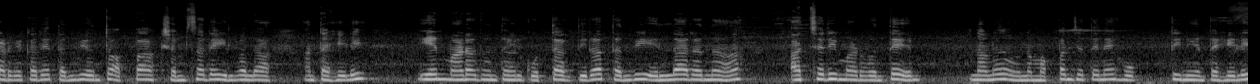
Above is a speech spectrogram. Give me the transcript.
ಆಡಬೇಕಾದ್ರೆ ತನ್ವಿ ಅಂತೂ, ಅಪ್ಪ, ಕ್ಷಮಿಸೋದೇ ಇಲ್ವಲ್ಲ? ಅಂತ ಹೇಳಿ, ಏನು ಮಾಡೋದು ಅಂತ ಹೇಳಿ ಗೊತ್ತಾಗ್ದಿರ? ತನ್ವಿ ಎಲ್ಲರನ್ನ ಅಚ್ಚರಿ ಮಾಡುವಂತೆ ನಾನು ನಮ್ಮ ಅಪ್ಪನ ಜೊತೆನೇ ಹೋಗ್ತೀನಿ ಅಂತ ಹೇಳಿ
